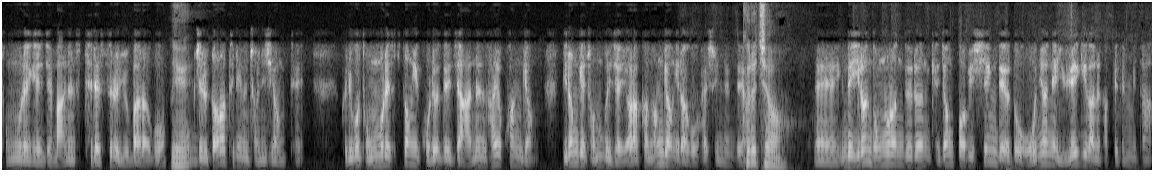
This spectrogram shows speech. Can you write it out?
동물에게 이제 많은 스트레스를 유발하고 예, 복지를 떨어뜨리는 전시 형태 그리고 동물의 습성이 고려되지 않은 사육 환경 이런 게 전부 이제 열악한 환경이라고 할 수 있는데요. 그렇죠. 네, 근데 이런 동물원들은 개정법이 시행되어도 5년의 유예 기간을 갖게 됩니다.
